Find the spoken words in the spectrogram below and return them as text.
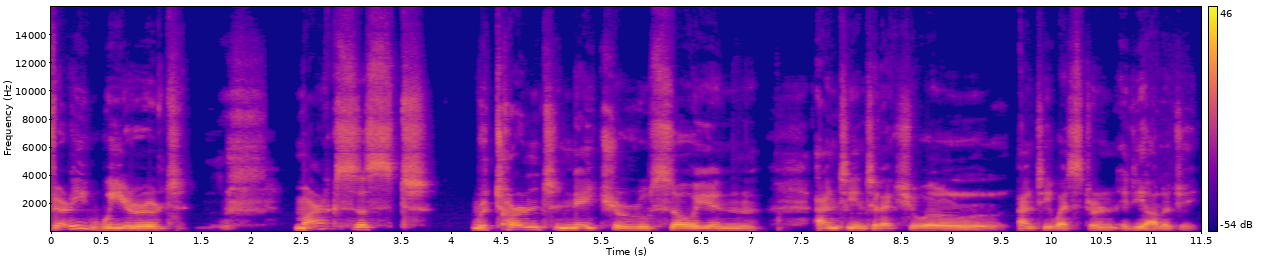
very weird Marxist return to nature Rousseauian anti-intellectual, anti-Western ideology.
